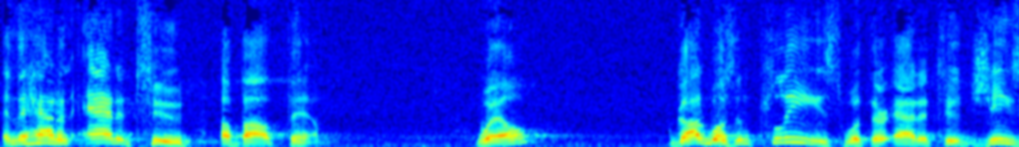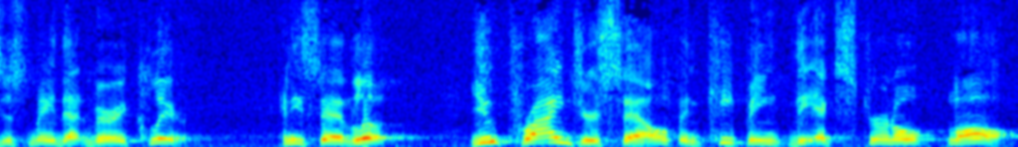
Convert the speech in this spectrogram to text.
And they had an attitude about them. Well, God wasn't pleased with their attitude. Jesus made that very clear. And he said, Look, You pride yourself in keeping the external law.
